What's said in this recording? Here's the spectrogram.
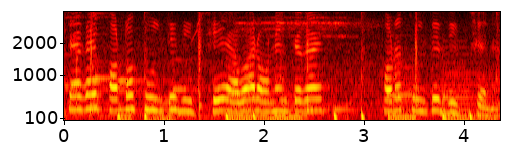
জায়গায় ফটো তুলতে দিচ্ছে আবার অনেক জায়গায় ফটো তুলতে দিচ্ছে না।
